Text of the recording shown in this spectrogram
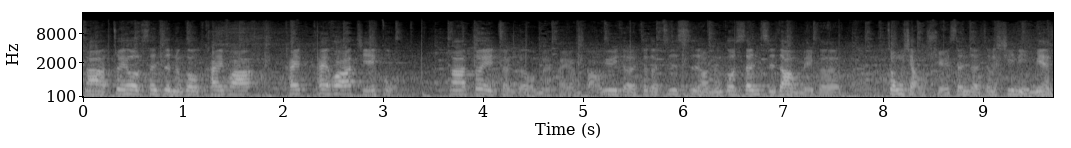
那最后甚至能够开发开开花结果。那对整个我们海洋保育的这个知识啊，能够升值到每个中小学生的这个心里面，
